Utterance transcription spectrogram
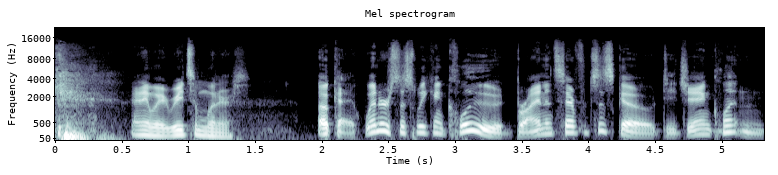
Anyway, read some winners. Okay, winners this week include Brian in San Francisco, DJ in Clinton,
